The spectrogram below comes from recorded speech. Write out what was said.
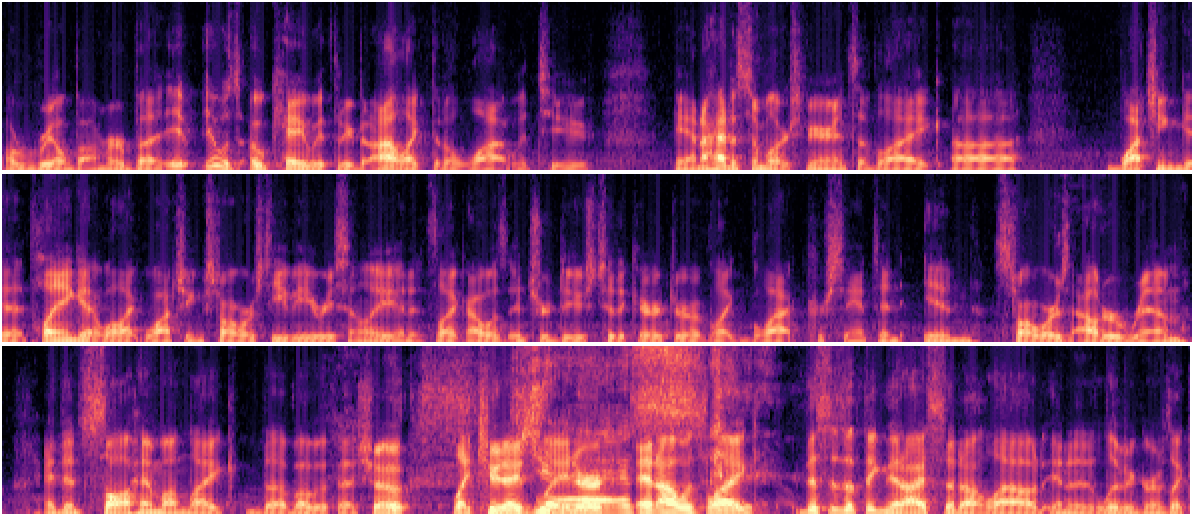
a real bummer. But it, it was okay with three, but I liked it a lot with two. And I had a similar experience of like uh, watching it, playing it while like watching Star Wars TV recently, and it's like I was introduced to the character of like Black Chrysanthemum in Star Wars Outer Rim, and then saw him on like the Boba Fett show like two days later, and I was like, this is a thing that I said out loud in a living room. It's like,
